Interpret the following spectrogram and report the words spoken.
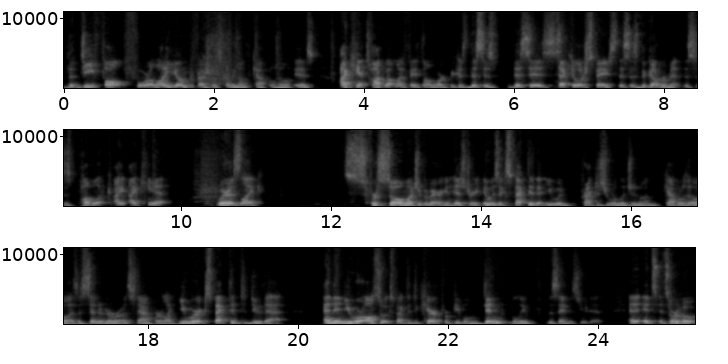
the default for a lot of young professionals coming on to Capitol Hill is I can't talk about my faith on work because this is this is secular space. This is the government. This is public. I, I can't. Whereas like for so much of American history, it was expected that you would practice your religion on Capitol Hill as a senator or a staffer. Like you were expected to do that. And then you were also expected to care for people who didn't believe the same as you did. And it's, it's sort of a,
